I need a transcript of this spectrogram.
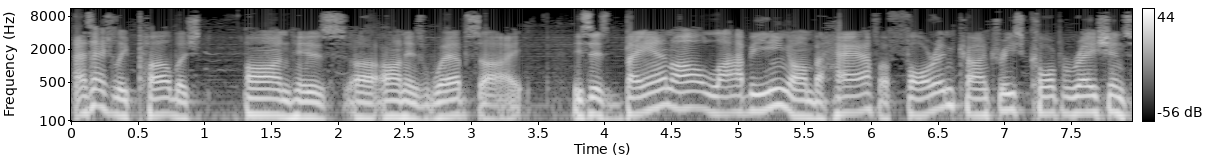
that's actually published on his uh, on his website. He says ban all lobbying on behalf of foreign countries, corporations,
